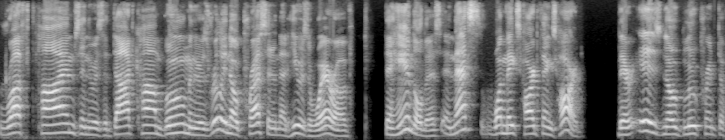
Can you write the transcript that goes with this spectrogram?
rough times, and there was a dot com boom, and there was really no precedent that he was aware of to handle this. And that's what makes hard things hard. There is no blueprint to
